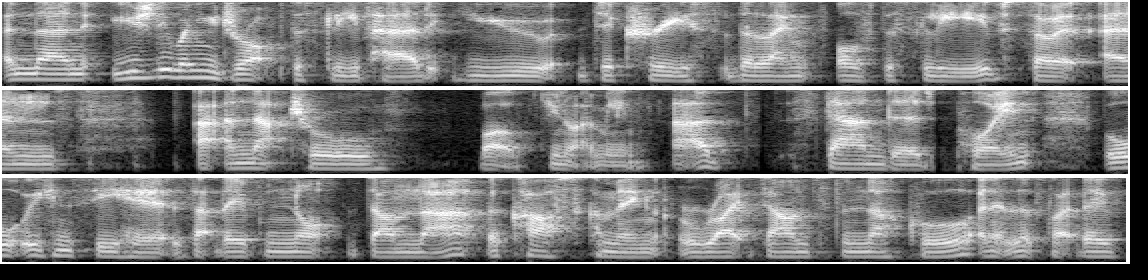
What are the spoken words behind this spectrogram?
And then usually when you drop the sleeve head, you decrease the length of the sleeve so it ends at a natural, well, you know what I mean, at a standard point. But what we can see here is that they've not done that. The cuff's coming right down to the knuckle and it looks like they've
